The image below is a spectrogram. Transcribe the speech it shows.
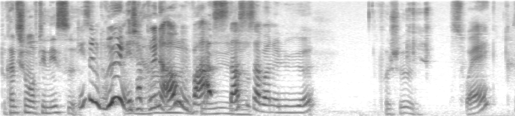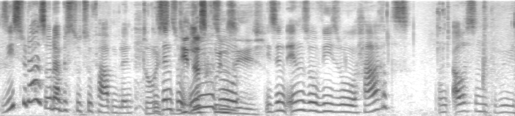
Du kannst schon mal auf die nächste. Die sind grün. Ich habe Ja, grüne Augen. Was? grün, das ist aber eine Lüge. Voll schön. Swag? Siehst du das oder bist du zu farbenblind? Doch, die sind so die- innen so, die sind innen so wie so Harz und außen grün.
